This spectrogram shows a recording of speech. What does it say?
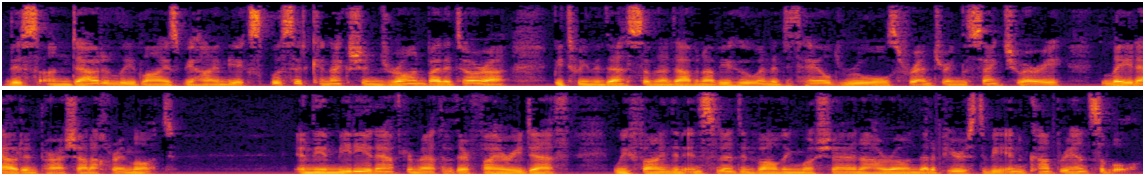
This undoubtedly lies behind the explicit connection drawn by the Torah between the deaths of Nadav and Abihu and the detailed rules for entering the sanctuary laid out in Parashat Acharei Mot. In the immediate aftermath of their fiery death, we find an incident involving Moshe and Aharon that appears to be incomprehensible.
